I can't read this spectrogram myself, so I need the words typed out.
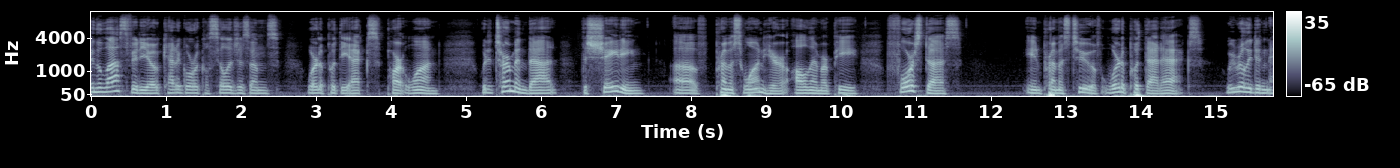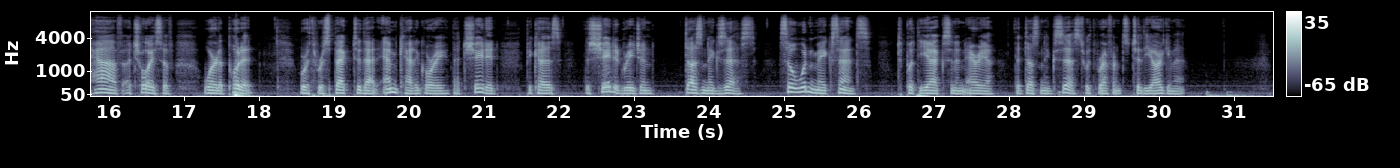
In the last video, Categorical Syllogisms, Where to Put the X, Part 1, we determined that the shading of premise 1 here, all M or P, forced us in premise 2 of where to put that X. We really didn't have a choice of where to put it with respect to that M category that's shaded because the shaded region doesn't exist. So it wouldn't make sense to put the X in an area that doesn't exist with reference to the argument.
